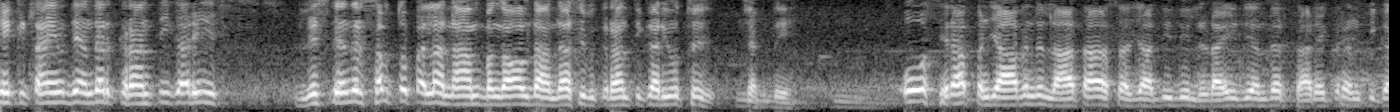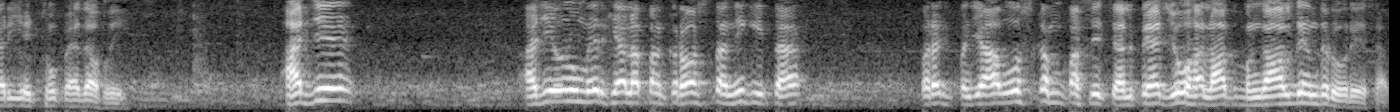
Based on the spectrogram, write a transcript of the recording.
ਇੱਕ ਟਾਈਮ ਦੇ ਅੰਦਰ ਕ੍ਰਾਂਤੀਕਾਰੀ ਲਿਸਟ ਦੇ ਅੰਦਰ ਸਭ ਤੋਂ ਪਹਿਲਾਂ ਨਾਮ ਬੰਗਾਲ ਦਾ ਆਂਦਾ ਸੀ ਵੀ ਕ੍ਰਾਂਤੀਕਾਰੀ ਉੱਥੇ ਚੱਕਦੇ ਉਹ ਸਿਰਾ ਪੰਜਾਬ ਨੇ ਲਾਤਾ, ਆਜ਼ਾਦੀ ਦੀ ਲੜਾਈ ਦੇ ਅੰਦਰ ਸਾਰੇ ਕ੍ਰਾਂਤੀਕਾਰੀ ਇੱਥੋਂ ਪੈਦਾ ਹੋਏ। ਅੱਜ, ਅਜੇ ਉਹਨੂੰ ਮੇਰੇ ਖਿਆਲ ਆਪਾਂ ਕ੍ਰਾਸ ਤਾਂ ਨਹੀਂ ਕੀਤਾ, ਪਰ ਅੱਜ ਪੰਜਾਬ ਉਸ ਕੰਮ ਪਾਸੇ ਚੱਲ ਪਿਆ ਜੋ ਹਾਲਾਤ ਬੰਗਾਲ ਦੇ ਅੰਦਰ ਹੋ ਰਹੇ ਸਭ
